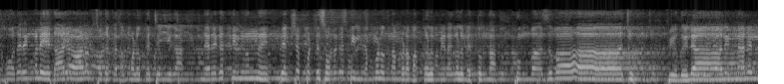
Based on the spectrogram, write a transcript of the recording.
സഹോദരങ്ങളെ ധാരാളം സ്വതൊക്കെ നമ്മളൊക്കെ ചെയ്യുക. നരകത്തിൽ നിന്ന് രക്ഷപ്പെട്ട് സ്വർഗത്തിൽ നമ്മളും നമ്മുടെ മക്കളും ഇണകളും എത്തുന്ന ഹും വഅസ്വാജുഹും ഫി ളിലാലിൻ അലൽ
